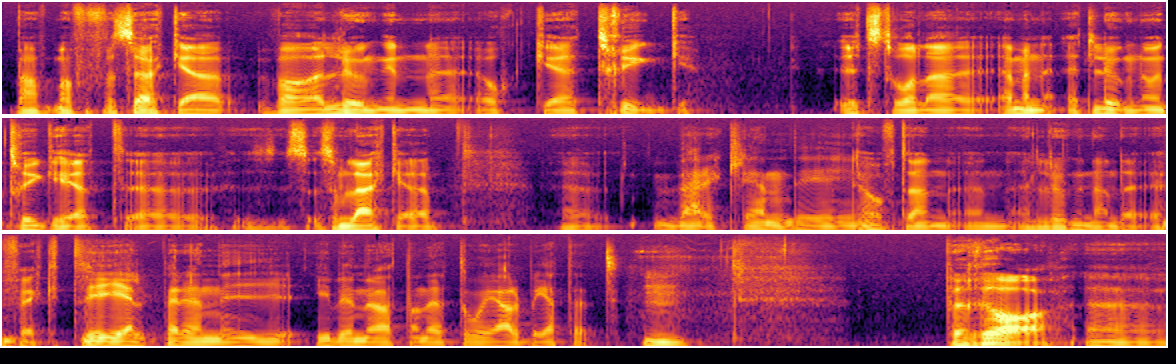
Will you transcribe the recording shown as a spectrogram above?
man, man får försöka vara lugn och eh, trygg. Utstråla men, ett lugn och en trygghet eh, som läkare. Eh, Verkligen, det, det har ofta en, en, en lugnande effekt. det hjälper en i, i bemötandet och i arbetet. Mm. Bra. Eh,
